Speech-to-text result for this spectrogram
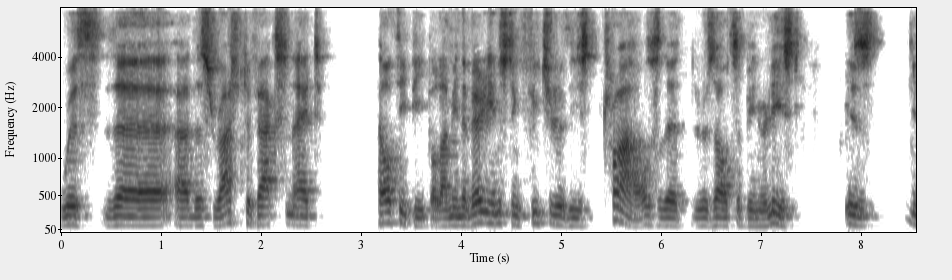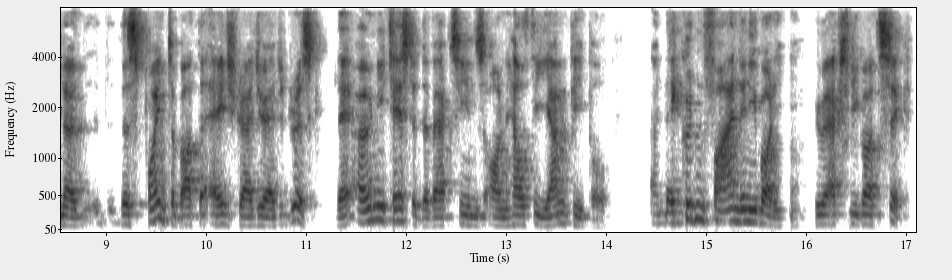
with the uh, this rush to vaccinate healthy people. I mean, the very interesting feature of these trials that the results have been released is, you know, this point about the age-graduated risk. They only tested the vaccines on healthy young people, and they couldn't find anybody who actually got sick.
